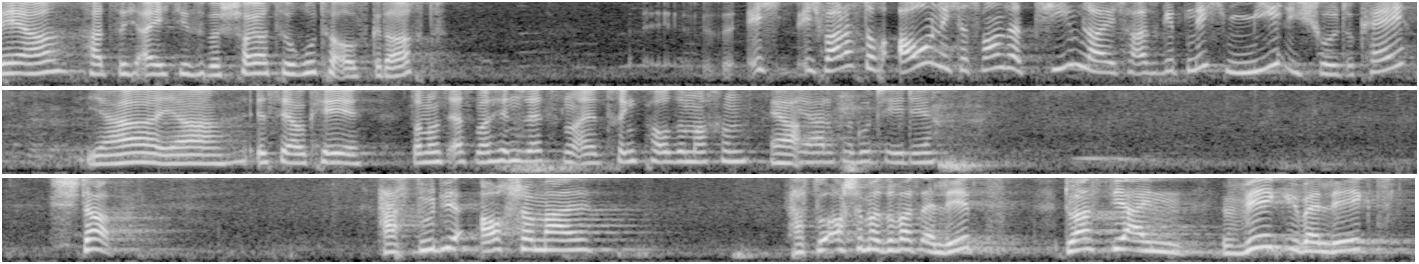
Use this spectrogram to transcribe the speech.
Wer hat sich eigentlich diese bescheuerte Route ausgedacht? Ich, ich war das doch auch nicht. Das war unser Teamleiter. Also gib nicht mir die Schuld, okay? Ja, ja, ist ja okay. Sollen wir uns erstmal hinsetzen und eine Trinkpause machen? Ja. Ja, das ist eine gute Idee. Stopp! Hast du dir auch schon mal, hast du auch schon mal sowas erlebt? Du hast dir einen Weg überlegt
